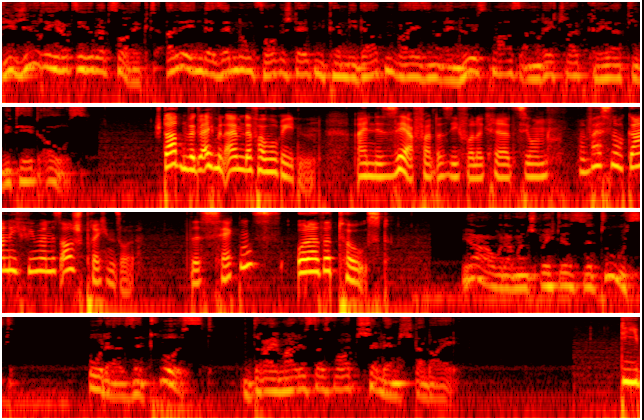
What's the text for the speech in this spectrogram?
Die Jury hat sich überzeugt. Alle in der Sendung vorgestellten Kandidaten weisen ein Höchstmaß an Rechtschreibkreativität aus. Starten wir gleich mit einem der Favoriten. Eine sehr fantasievolle Kreation. Man weiß noch gar nicht, wie man es aussprechen soll. The Seconds oder The Toast? Ja, oder man spricht es The Toast oder The Twist. Dreimal ist das Wort Challenge dabei. Die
